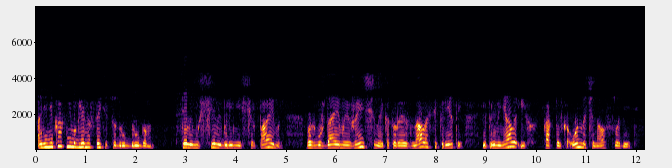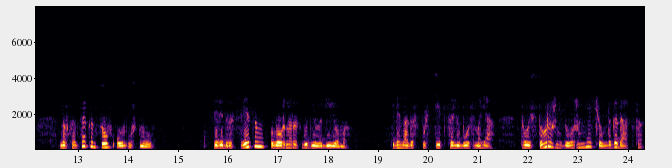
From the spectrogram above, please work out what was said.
Они никак не могли насытиться друг другом. Силы мужчины были неисчерпаемы, возбуждаемые женщиной, которая знала секреты и применяла их, как только он начинал слабеть. Но в конце концов он уснул. Перед рассветом Лорна разбудила Гийома. «Тебе надо спуститься, любовь моя. Твой сторож не должен ни о чем догадаться.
